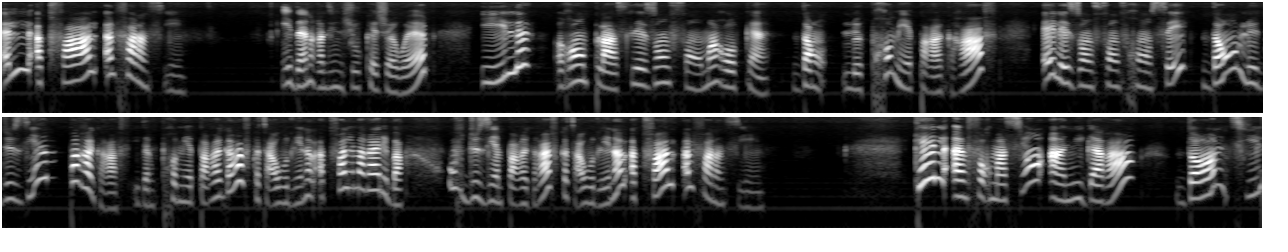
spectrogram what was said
الاطفال الفرنسيين إذا غادي نجيو كجواب il remplace les enfants marocains dans le premier paragraphe et les enfants français dans le deuxième paragraphe اذا premier paragraphe كتعوض لنا الاطفال المغاربه وفي deuxième paragraphe كتعوض لنا الاطفال الفرنسيين quelle information un Nigara donne-t-il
